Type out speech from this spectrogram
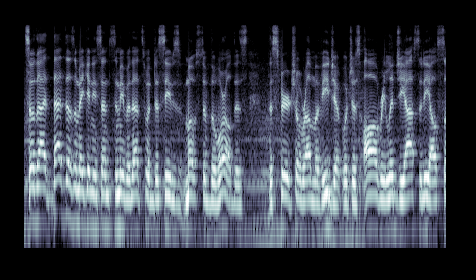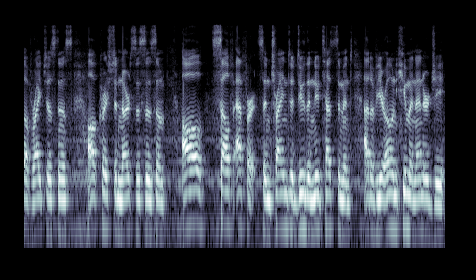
So that that doesn't make any sense to me, but that's what deceives most of the world is the spiritual realm of Egypt, which is all religiosity, all self righteousness, all Christian narcissism, all self efforts, and trying to do the New Testament out of your own human energy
